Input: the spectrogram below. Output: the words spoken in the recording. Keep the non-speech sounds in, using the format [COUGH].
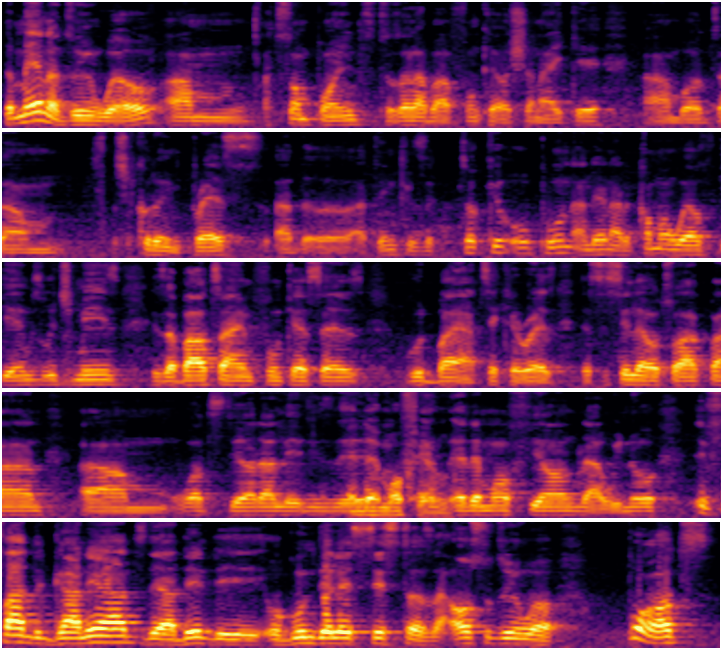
the men are doing well. Um, at some point, it was all about Funke Oshonaike, um, but um, she couldn't impress at the, I think it's the Tokyo Open and then at the Commonwealth Games, which means it's about time Funke says goodbye and take a rest. The Cecilia Otu Akpan, um, what's the other ladies there? Edem Offiong. Edem Offiong that we know. In fact, the Ghanaians, they are the, the Ogundele sisters are also doing well. But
